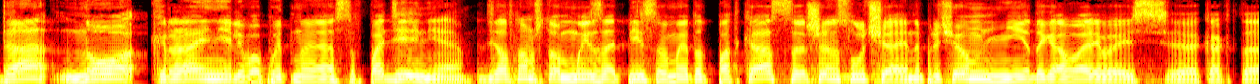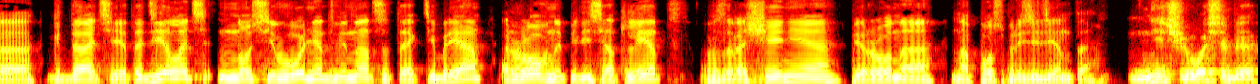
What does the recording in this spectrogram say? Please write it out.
Да, но крайне любопытное совпадение. Дело в том, что мы записываем этот подкаст совершенно случайно, причем не договариваясь э, как-то к дате это делать, но сегодня, 12 октября, ровно 50 лет возвращения Перона на пост президента. Ничего себе.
